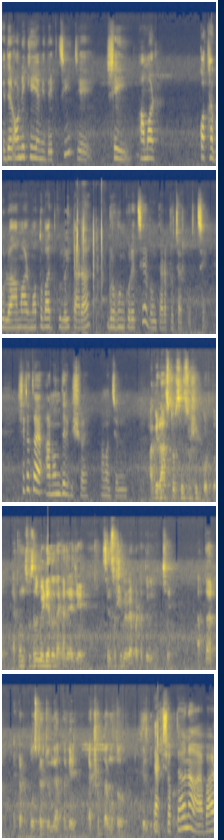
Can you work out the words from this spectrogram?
এদের অনেকেই আমি দেখছি যে সেই আমার কথাগুলো আমার মতবাদগুলোই তারা গ্রহণ করেছে এবং তারা প্রচার করছে। সেটা তো আনন্দের বিষয় আমার জন্য। আগে রাষ্ট্র সেন্সরশিপ করতো। এখন সোশ্যাল মিডিয়াতেও দেখা যায় যে সেন্সরশিপের ব্যাপারটা তৈরি হচ্ছে। আপনার একটা পোস্টের জন্য আপনাকে এক সপ্তাহের মতো এক সপ্তাহ না আবার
